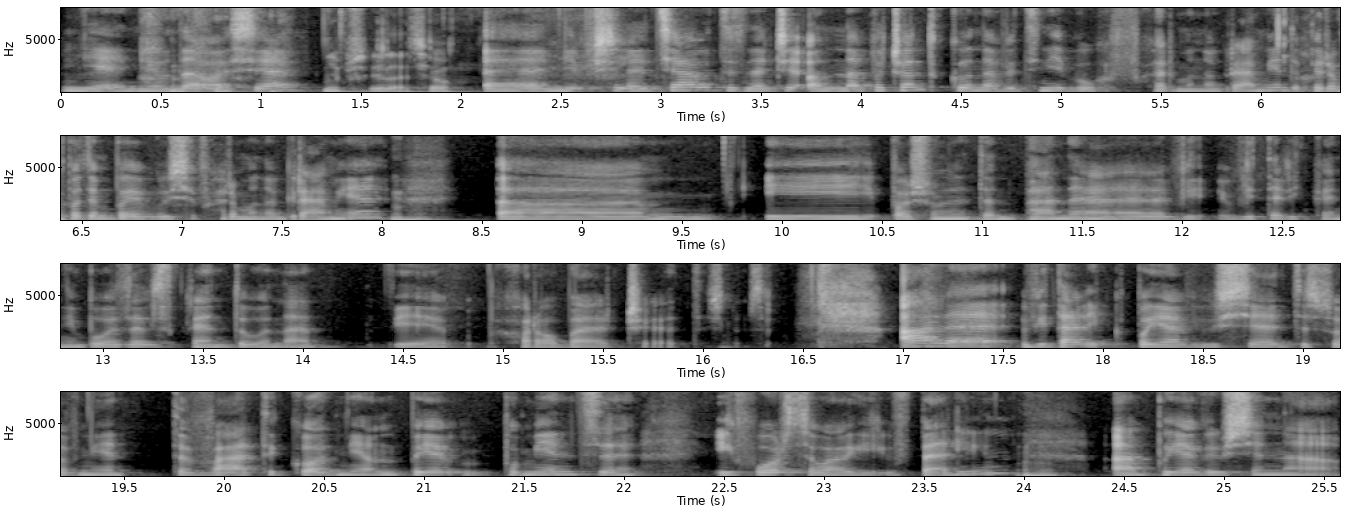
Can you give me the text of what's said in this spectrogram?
Nie, nie udało się. nie przyleciał. E, nie przyleciał, to znaczy on na początku nawet nie był w harmonogramie, dopiero potem pojawił się w harmonogramie. Um, I poszłam na ten panel, ale Witalika nie było ze względu na chorobę czy coś tam. Ale Witalik pojawił się dosłownie dwa tygodnie. On pomiędzy i w Warsaw i w Berlin, mhm. a pojawił się na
